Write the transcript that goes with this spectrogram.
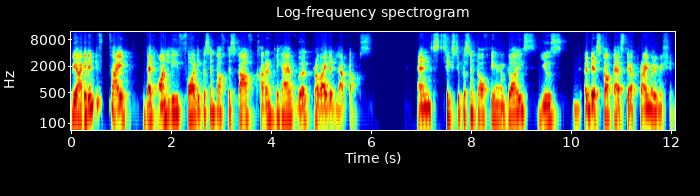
We identified that only 40% of the staff currently have work provided laptops and 60% of the employees use a desktop as their primary machine.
